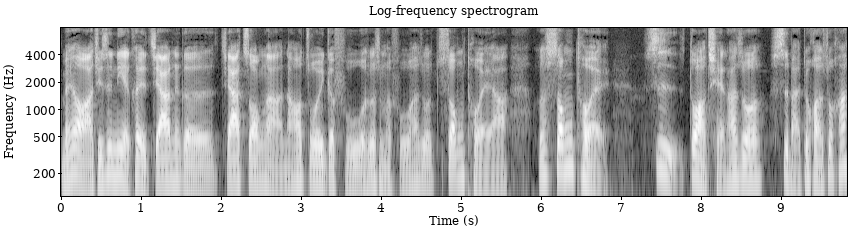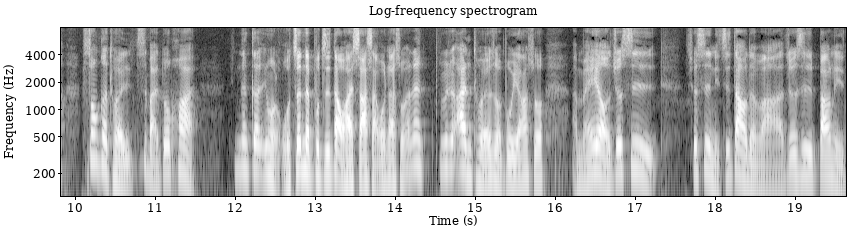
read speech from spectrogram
没有啊，其实你也可以加那个加钟啊，然后做一个服务。我说什么服务？他说松腿啊。我说松腿是多少钱？他说四百多块。我说啊，松个腿四百多块，那个因为我我真的不知道，我还傻傻问他说，那不是按腿有什么不一样？他说啊，没有，就是就是你知道的嘛，就是帮你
